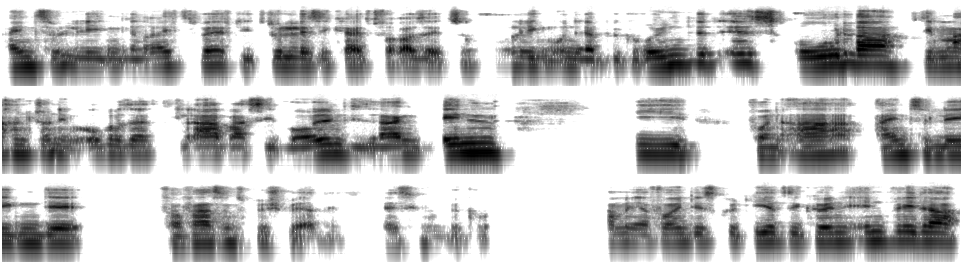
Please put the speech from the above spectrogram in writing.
einzulegenden Rechtsbehelf die Zulässigkeitsvoraussetzungen vorliegen und er begründet ist. Oder Sie machen schon im Obersatz klar, was Sie wollen. Sie sagen, wenn die von A einzulegende Verfassungsbeschwerde zulässig und begründet. Haben wir ja vorhin diskutiert. Sie können entweder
